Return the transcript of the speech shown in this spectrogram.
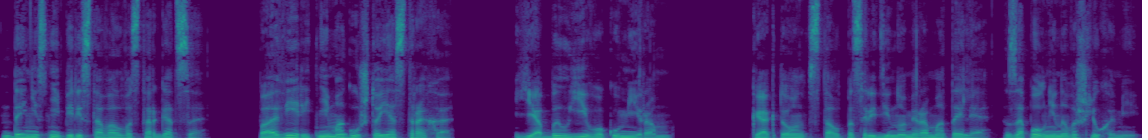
Деннис не переставал восторгаться. Поверить не могу, что я страха. Я был его кумиром. Как-то он встал посреди номера мотеля, заполненного шлюхами,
